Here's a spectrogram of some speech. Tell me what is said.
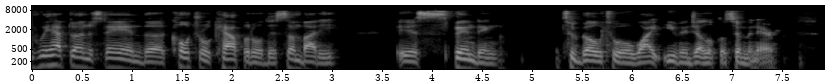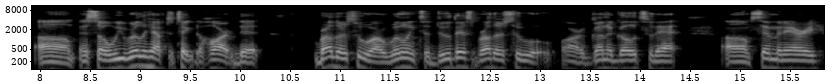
we have to understand the cultural capital that somebody is spending to go to a white evangelical seminary. Um, and so we really have to take to heart that brothers who are willing to do this, brothers who are going to go to that um, seminary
